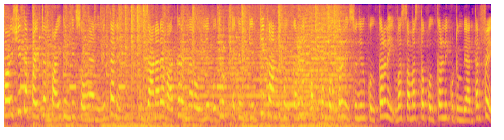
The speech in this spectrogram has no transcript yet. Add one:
पळशी ते पैठण पायी दिंडी सोहळ्या निमित्ताने जाणाऱ्या वारकऱ्यांना रोहिले बुद्रुक येथील कीर्तिकांत कुलकर्णी पप्पू कुलकर्णी सुनील कुलकर्णी व समस्त कुलकर्णी कुटुंबियांतर्फे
